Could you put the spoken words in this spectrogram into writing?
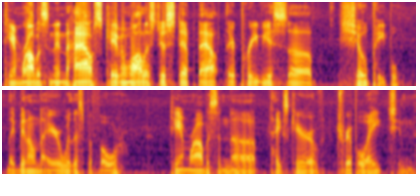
Tim Robinson in the house. Kevin Wallace just stepped out. They're previous uh, show people. They've been on the air with us before. Tim Robinson uh, takes care of Triple H and,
